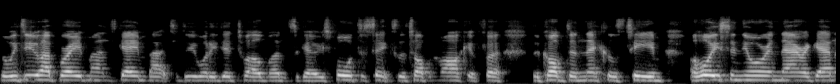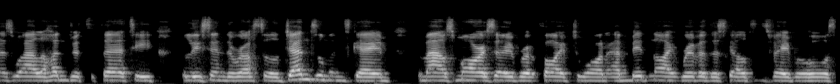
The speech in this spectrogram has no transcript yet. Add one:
but we do have Brave Man's Bravemansgame back to do what he did 12 months ago. He's four to six at the top of the market for the Cobden Nicholls team. Ahoy Senor in there again as well, 100 to 30 for Lucinda Russell. Gentleman's Game, the Mouse Morris over at five to one, and Midnight River, the Skeleton's favourite horse,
